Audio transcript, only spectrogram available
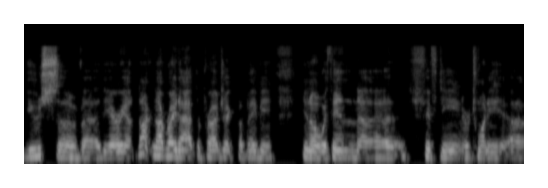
use of the area, not not right at the project, but maybe you know within uh, 15 or 20 uh,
